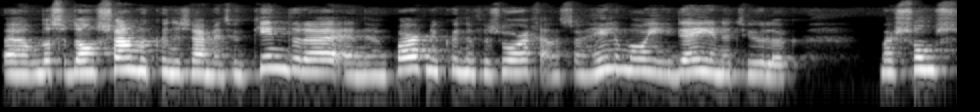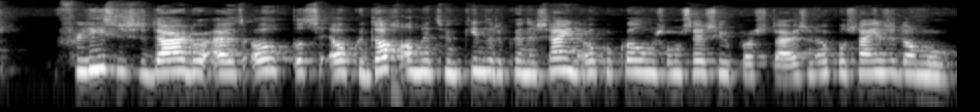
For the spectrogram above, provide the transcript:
Uh, omdat ze dan samen kunnen zijn met hun kinderen en hun partner kunnen verzorgen. En dat zijn hele mooie ideeën natuurlijk. Maar soms verliezen ze daardoor uit oog dat ze elke dag al met hun kinderen kunnen zijn. Ook al komen ze om zes uur pas thuis en ook al zijn ze dan moe.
